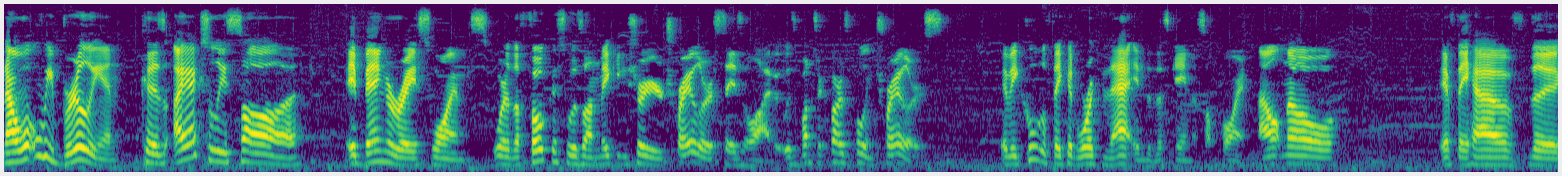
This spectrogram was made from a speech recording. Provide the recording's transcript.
Now, what would be brilliant, because I actually saw a banger race once where the focus was on making sure your trailer stays alive. It was a bunch of cars pulling trailers. It'd be cool if they could work that into this game at some point. I don't know if they have the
